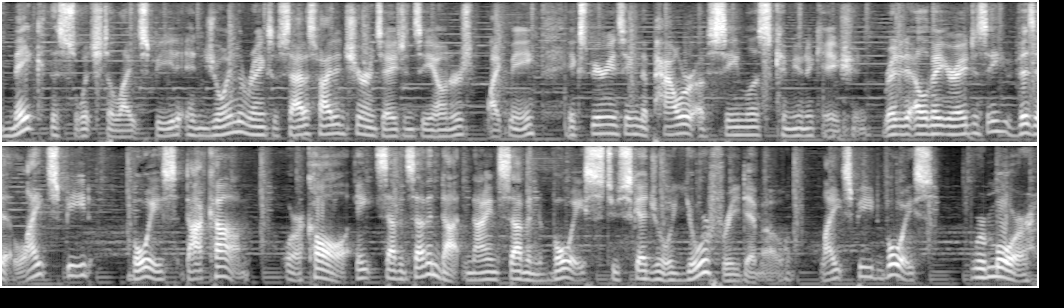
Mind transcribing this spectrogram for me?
Make the switch to Lightspeed and join the ranks of satisfied insurance agency owners like me, experiencing the power of seamless communication. Ready to elevate your agency? Visit lightspeedvoice.com or call 877.97voice to schedule your free demo. Lightspeed Voice, we're more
